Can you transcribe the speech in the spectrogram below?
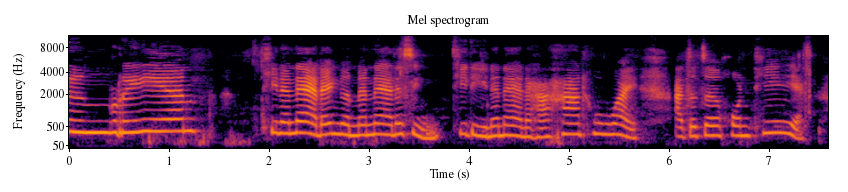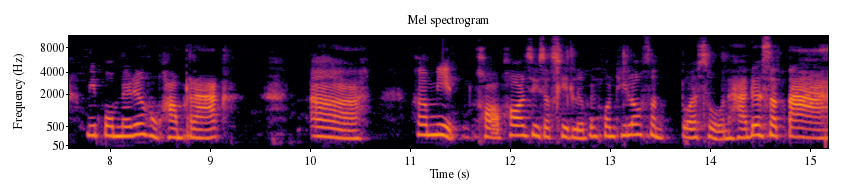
หนึ่งเหรียญ ที่แน่ ๆ ได้เงินแน่ ๆ ได้สิ่งที่ดีแน่ ๆ นะคะห้าถ้วย อาจจะเจอคนที่มีปมในเรื่องของความรักเอ่อเฮอร์มิตขอพรสิ่งศักดิ์สิทธิ์หรือเป็นคนที่โลกส่วนตัวสูงนะคะเดอะสตาร์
